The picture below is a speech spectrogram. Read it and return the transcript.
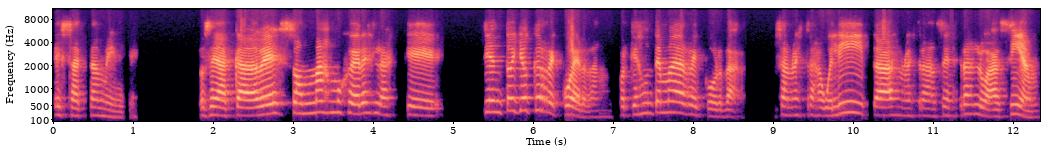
Exactamente. O sea, cada vez son más mujeres las que siento yo que recuerdan, porque es un tema de recordar. O sea, nuestras abuelitas, nuestras ancestras lo hacían.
